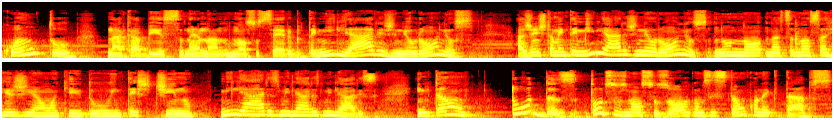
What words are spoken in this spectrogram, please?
quanto na cabeça, né, no nosso cérebro, tem milhares de neurônios? A gente também tem milhares de neurônios no, no, nessa nossa região aqui do intestino. Milhares, milhares, milhares. Então, todas, todos os nossos órgãos estão conectados.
